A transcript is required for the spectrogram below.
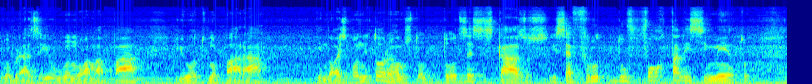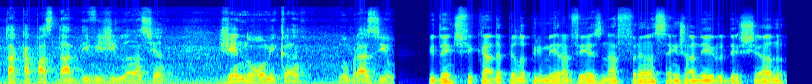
no Brasil, um no Amapá e outro no Pará. E nós monitoramos todo, todos esses casos. Isso é fruto do fortalecimento da capacidade de vigilância genômica no Brasil. Identificada pela primeira vez na França em janeiro deste ano,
